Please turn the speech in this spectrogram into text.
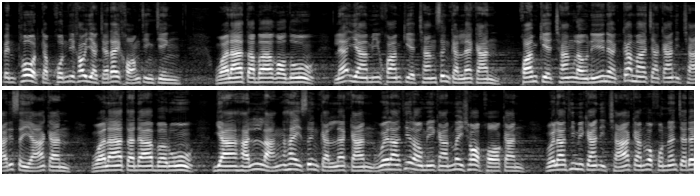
เป็นโทษกับคนที่เขาอยากจะได้ของจริงๆเวลาตาบากอดูและอย่ามีความเกลียดชังซึ่งกันและกัน ความเกลียดชังเหล่านี้เนี่ยก็มาจากการอิจฉาริษยากัน เวลาตาดาบารูอย่าหันหลังให้ซึ่งกันและกัน เวลาที่เรามีการไม่ชอบพอกัน เวลาที่มีการอิจฉากันว่าคนนั้นจะได้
